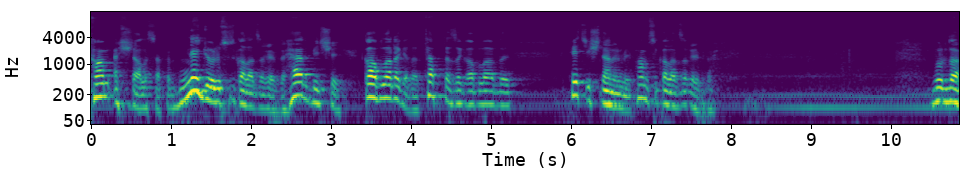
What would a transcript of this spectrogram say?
tam əşyalı satır. Nə görürsüz qalacaq evdə. Hər bir şey, qablara qədər, təptəzə qablardır. Heç işlənilməyib. Hamısı qalacaq evdə. Burada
